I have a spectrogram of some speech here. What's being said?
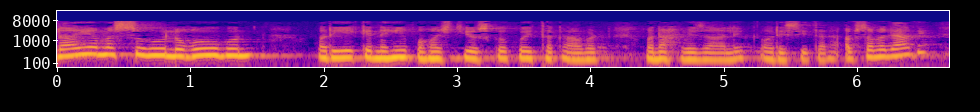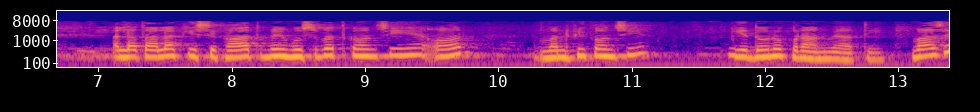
لا مسح لغوب۔ اور یہ کہ نہیں پہنچتی اس کو کوئی تھکاوٹ۔ وہ نحو ذالک اور اسی طرح۔ اب سمجھ آ گئی؟ اللہ تعالیٰ کی صفات میں مثبت کون سی ہے اور منفی کون سی ہے یہ دونوں قرآن میں آتی ہیں۔ واضح؟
